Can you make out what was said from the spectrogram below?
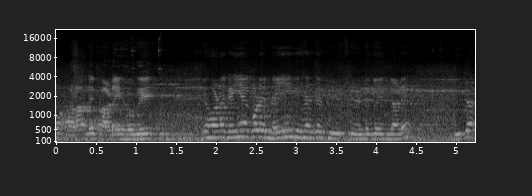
ਉਹ ਹਲਾਂ ਦੇ ਫਾੜੇ ਹੋ ਗਏ। ਇਹ ਹੁਣ ਕਈਆਂ ਕੋਲੇ ਨਹੀਂ ਵੀ ਹੈਗੇ ਫੀਲਡ ਗੇਜ ਵਾਲੇ। ਠੀਕ ਆ?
